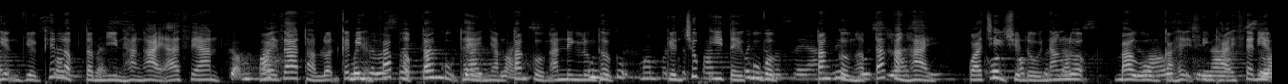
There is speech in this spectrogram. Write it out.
thiện việc thiết lập tầm nhìn hàng hải ASEAN. Ngoài ra, thảo luận các biện pháp hợp tác cụ thể nhằm tăng cường an ninh lương thực, kiến trúc y tế khu vực, tăng cường hợp tác hàng hải, quá trình chuyển đổi năng lượng, bao gồm cả hệ sinh thái xe điện.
